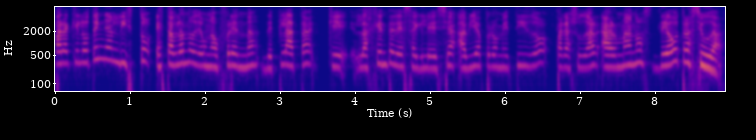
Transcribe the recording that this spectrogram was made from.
para que lo tengan listo. Está hablando de una ofrenda de plata que la gente de esa iglesia había prometido para ayudar a hermanos de otra ciudad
